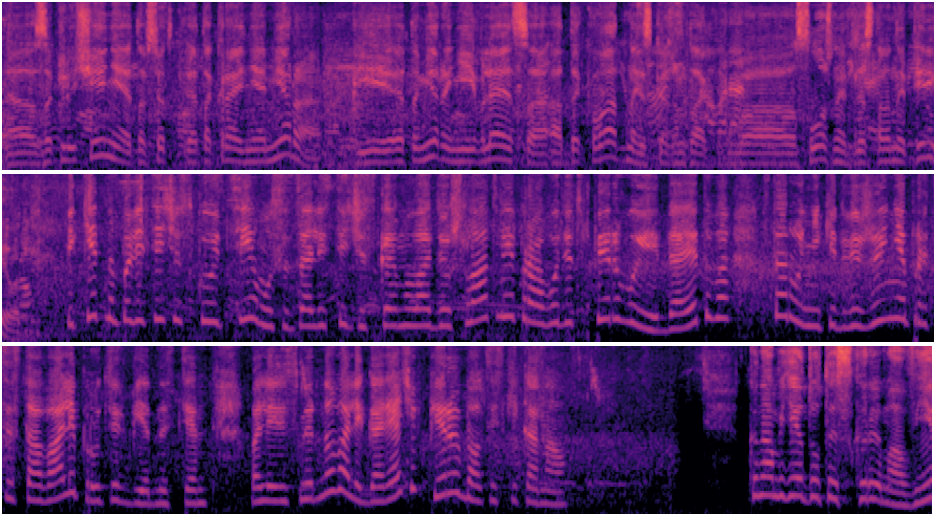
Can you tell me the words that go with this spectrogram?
э, заключение это все это крайняя мера, и эта мера не является адекватной, скажем так, в сложный для страны период. Пикет на политическую тему «Социалистическая молодежь Латвии» проводит впервые. До этого сторонники движения протестовали против бедности. Валерий Смирнова, Олег Горячев, Первый Балтийский канал. К нам едут из Крыма. В Ел-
